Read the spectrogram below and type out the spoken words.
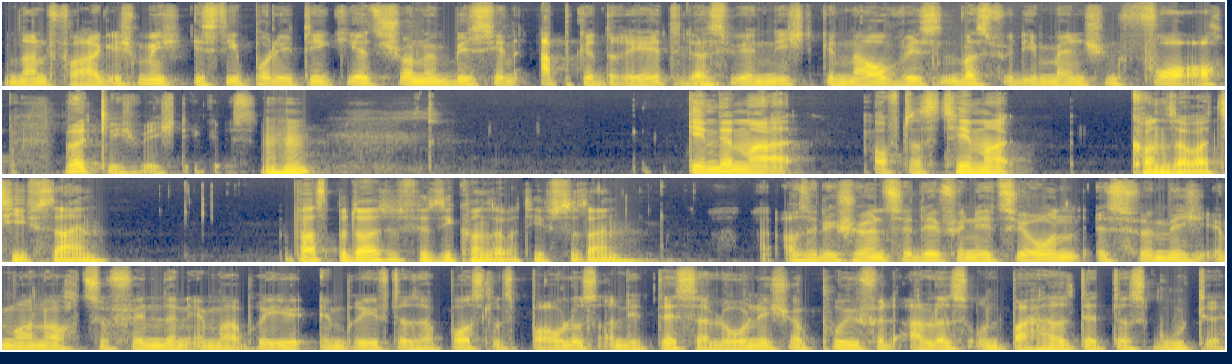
Und dann frage ich mich, ist die Politik jetzt schon ein bisschen abgedreht, mhm. dass wir nicht genau wissen, was für die Menschen vor Ort wirklich wichtig ist? Mhm. Gehen wir mal auf das Thema konservativ sein. Was bedeutet für Sie konservativ zu sein? Also die schönste Definition ist für mich immer noch zu finden im Brief, im Brief des Apostels Paulus an die Thessalonicher, prüfet alles und behaltet das Gute.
